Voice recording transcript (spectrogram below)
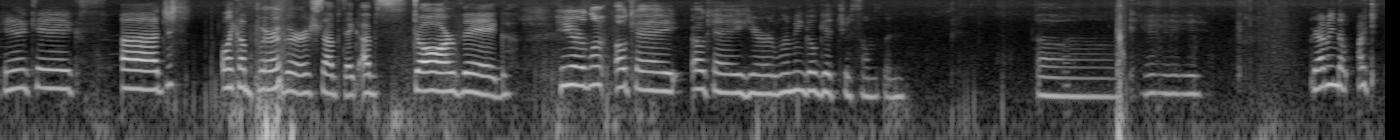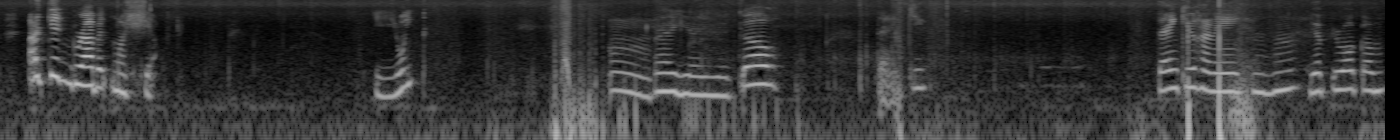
pancakes? Uh, just like a burger or something. I'm starving. Here, let, okay, okay, here, let me go get you something. Okay. Grabbing the, I can, I can grab it myself. Yoink. Mm, Right here you go. thank you. Thank you, honey. Mm-hmm. Yep, you're welcome.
